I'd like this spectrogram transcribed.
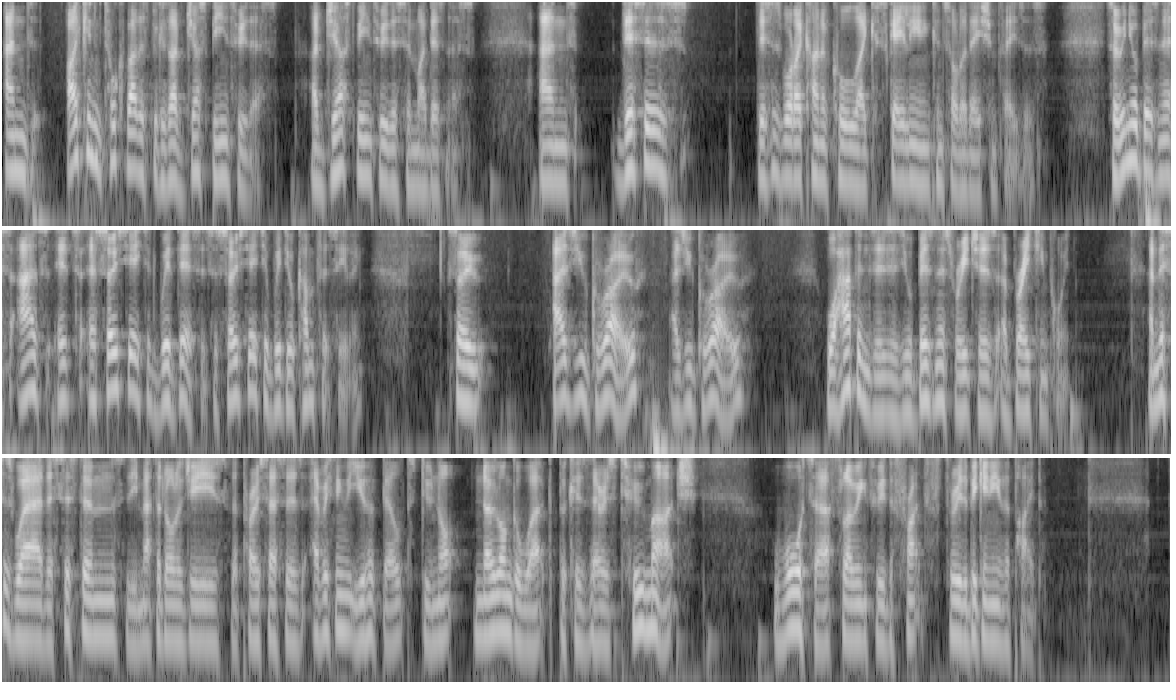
And I can talk about this because I've just been through this. I've just been through this in my business. And this is this is what I kind of call like scaling and consolidation phases. So in your business as it's associated with this, it's associated with your comfort ceiling. So as you grow, as you grow, what happens is is your business reaches a breaking point. And this is where the systems, the methodologies, the processes, everything that you have built do not no longer work because there is too much water flowing through the front through the beginning of the pipe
